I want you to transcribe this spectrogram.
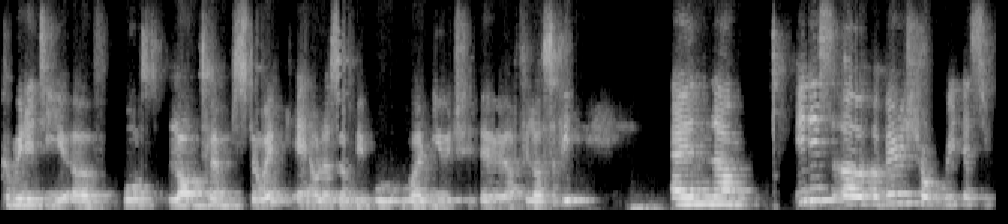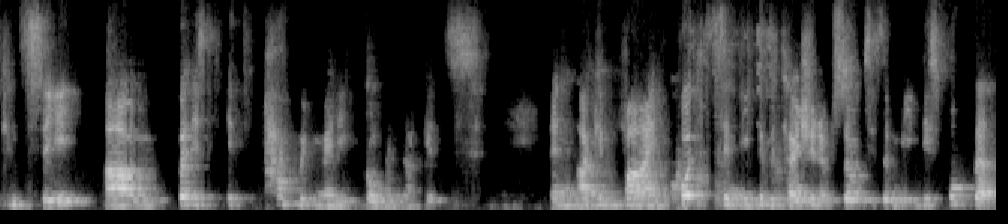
community of both long-term Stoic and also people who are new to the philosophy. And um, it is a, a, very short read, as you can see, um, but it's, it's packed with many golden nuggets. And I can find quotes and interpretation of Stoicism in this book that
